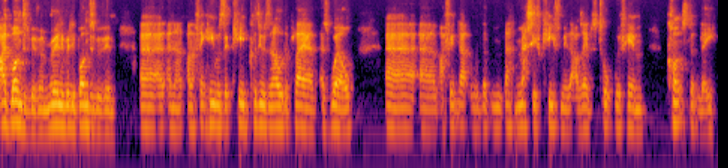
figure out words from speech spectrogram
I bonded with him, really, really bonded with him, uh, and, and, I think he was a key because he was an older player as well. Uh, um, I think that was a massive key for me that I was able to talk with him constantly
